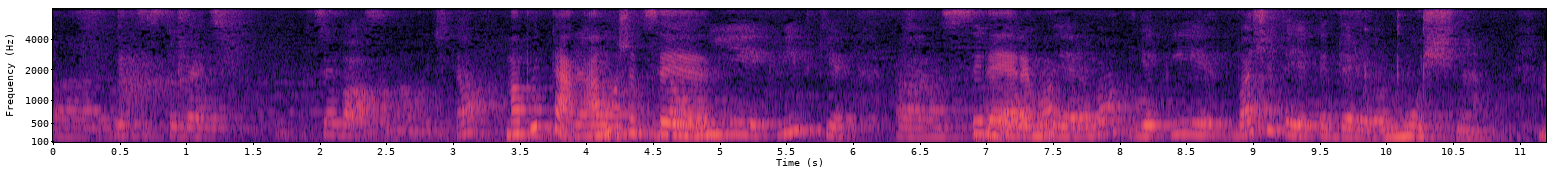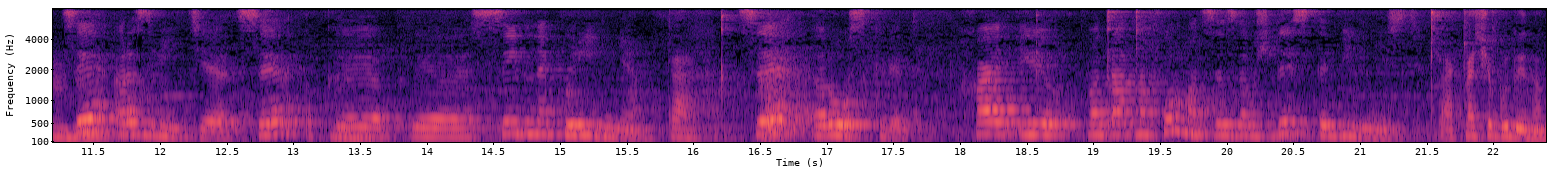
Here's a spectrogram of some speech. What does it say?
е, як це сказати, це ваза, мабуть, так? Мабуть, так. А Для- може для це однієї квітки е, символом дерева, яке, бачите, яке дерево мощне. Це розвіття, це сильне коріння, так. це розквіт. Хай і квадратна форма це завжди стабільність. Так, наче будинок,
